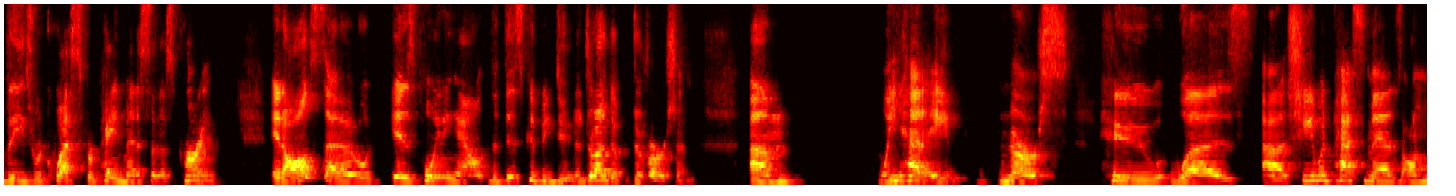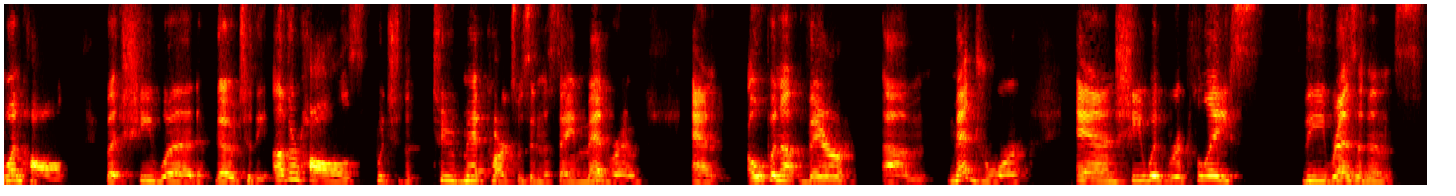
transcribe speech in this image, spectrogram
these requests for pain medicine is occurring. It also is pointing out that this could be due to drug diversion. Um, we had a nurse who was uh, she would pass meds on one hall but she would go to the other halls, which the two med carts was in the same med room, and open up their um, med drawer, and she would replace the residents'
